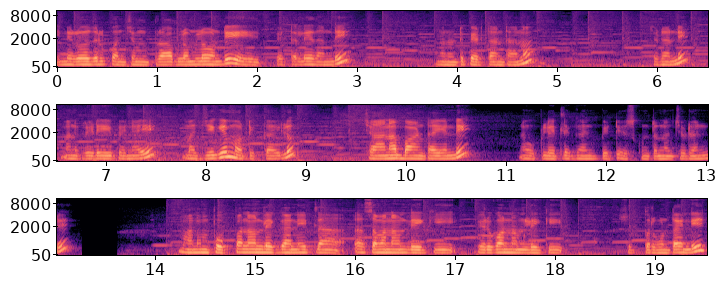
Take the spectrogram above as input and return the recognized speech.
ఇన్ని రోజులు కొంచెం ప్రాబ్లంలో ఉండి పెట్టలేదండి. నేనుంటే పెడతా అంటాను చూడండి మనకి రెడీ అయిపోయినాయి. మజ్జిగ మొటిక్కాయలు. చాలా బాగుంటాయండి. ఒక ప్లేట్లకు కానీ పెట్టేసుకుంటున్నాను చూడండి. మనం పప్పు అన్నంలోకి కానీ ఇట్లా రసమన్నంలోకి పెరుగన్నంలోకి సూపర్గా ఉంటాయండి.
